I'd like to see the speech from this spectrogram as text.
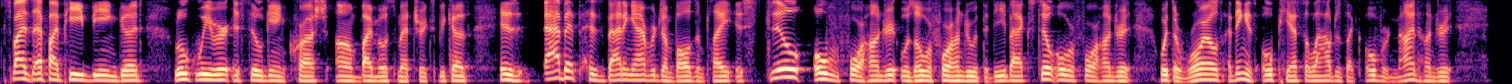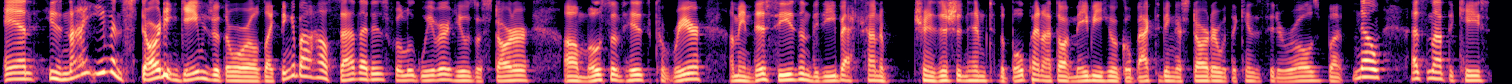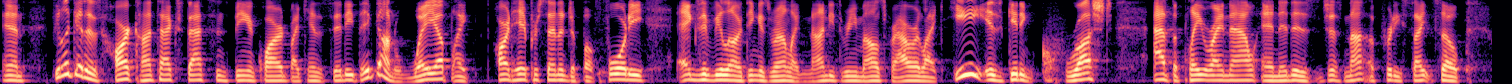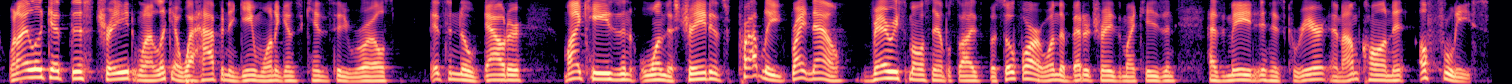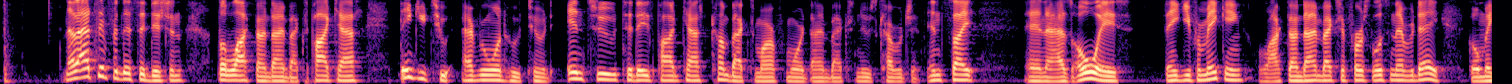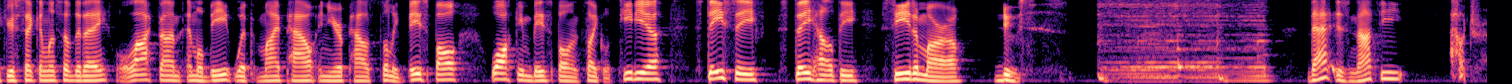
Despite his FIP being good, Luke Weaver is still getting crushed um, by most metrics because his BABIP, his batting average on balls in play, is still over 400. Was over 400 with the D-backs, still over 400 with the Royals. I think his OPS allowed is like over 900, and he's not even starting games with the Royals. Like, think about how sad that is for Luke Weaver. He was a starter uh, most of his career. I mean, this season the D-backs kind of transitioned him to the bullpen. I thought maybe he would go back to being a starter with the Kansas City Royals, but no, that's not the case. And if you look at his hard contact stats since being acquired by Kansas City, they've gone way up. Like hard hit percentage above 40. Exit velo, I think, is around like 93 miles per hour. Like he is getting crushed at the plate right now, and it is just not a pretty sight. So when I look at this trade, when I look at what happened in game one against the Kansas City Royals, it's a no doubter. Mike Hazen won this trade. It's probably right now very small sample size, but so far one of the better trades Mike Hazen has made in his career, and I'm calling it a fleece. Now that's it for this edition of the Locked On Diamondbacks podcast. Thank you to everyone who tuned into today's podcast. Come back tomorrow for more Diamondbacks news coverage and insight. And as always, Thank you for making Locked On Diamondbacks your first listen every day. Go make your second listen of the day, Locked On MLB with my pal and your pal Sully Baseball, Walking Baseball Encyclopedia. Stay safe, stay healthy. See you tomorrow. Deuces. That is not the outro.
